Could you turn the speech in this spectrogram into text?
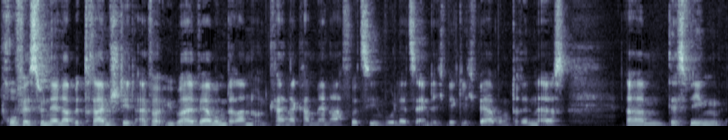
professioneller betreiben, steht einfach überall Werbung dran und keiner kann mehr nachvollziehen, wo letztendlich wirklich Werbung drin ist. Ähm, deswegen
